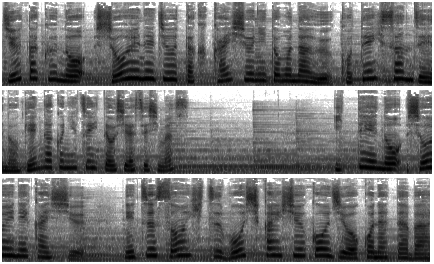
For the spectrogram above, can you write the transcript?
住宅の省エネ住宅改修に伴う固定資産税の減額についてお知らせします。一定の省エネ改修熱損失防止改修工事を行った場合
